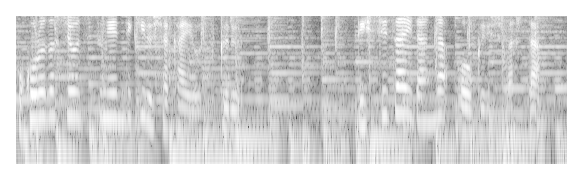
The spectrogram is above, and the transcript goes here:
志を実現できる社会をつくる立志財団がお送りしました。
